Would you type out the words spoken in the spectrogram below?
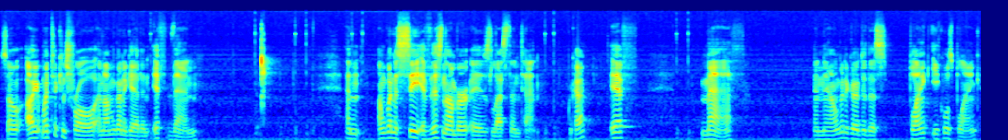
So I went to control and I'm going to get an if then and I'm going to see if this number is less than 10. Okay? If math, and now I'm going to go to this blank equals blank,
